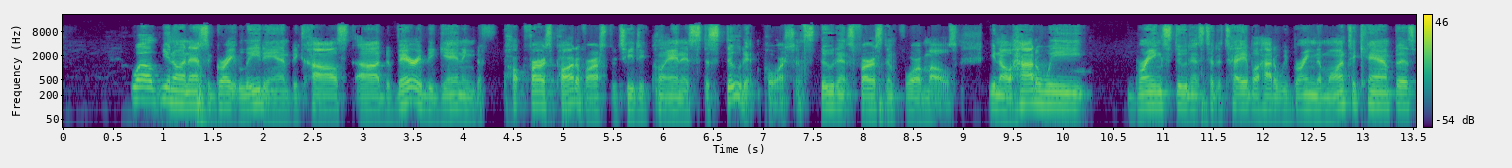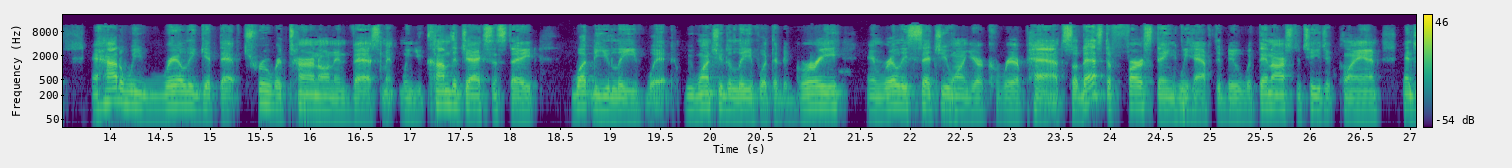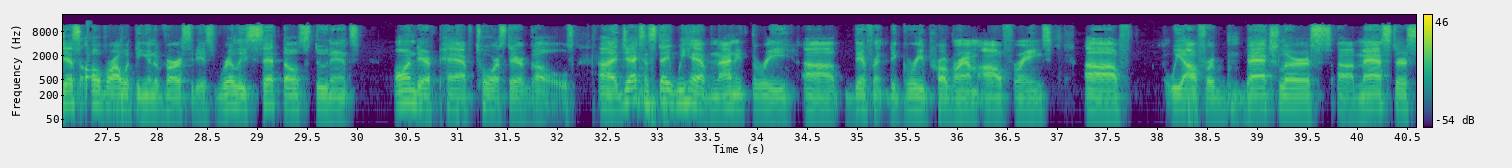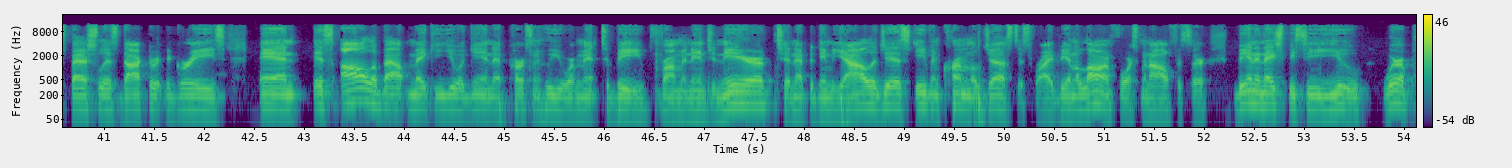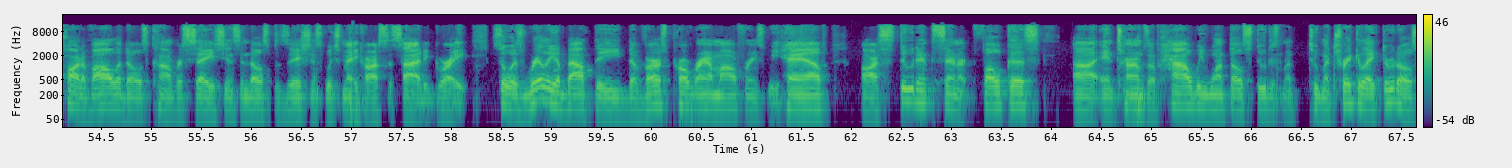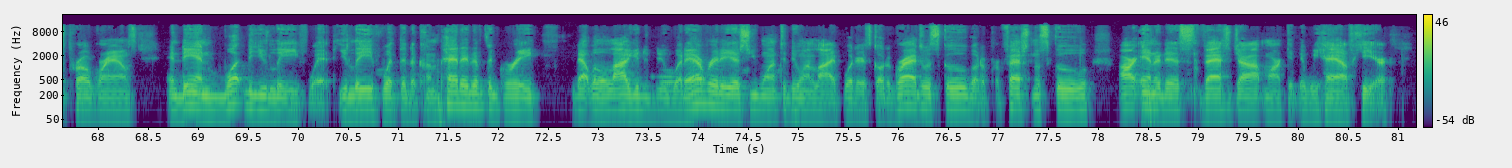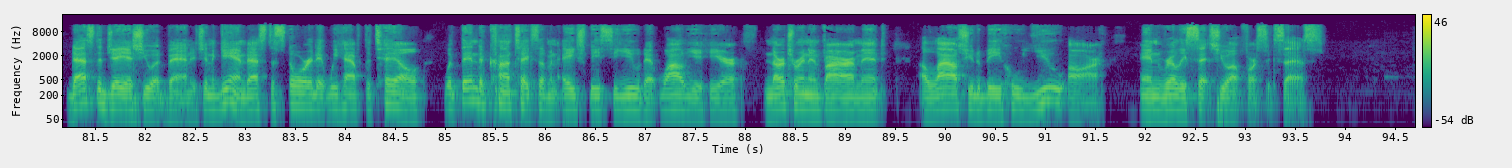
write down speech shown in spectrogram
Well, you know, and that's a great lead in because uh, the very beginning, the p- first part of our strategic plan is the student portion, students first and foremost. You know, how do we bring students to the table? How do we bring them onto campus? And how do we really get that true return on investment? When you come to Jackson State, what do you leave with? We want you to leave with a degree and really set you on your career path. So that's the first thing we have to do within our strategic plan and just overall with the university is really set those students on their path towards their goals. Uh, at Jackson State, we have 93 uh, different degree program offerings uh, we offer bachelor's, uh, master's, specialist, doctorate degrees. And it's all about making you, again, that person who you were meant to be from an engineer to an epidemiologist, even criminal justice, right? Being a law enforcement officer, being an HBCU, we're a part of all of those conversations and those positions which make our society great. So it's really about the diverse program offerings we have, our student centered focus uh, in terms of how we want those students to matriculate through those programs. And then what do you leave with? You leave with the, the competitive degree that will allow you to do whatever it is you want to do in life, whether it's go to graduate school, go to professional school, or enter this vast job market that we have here. That's the JSU advantage. And again, that's the story that we have to tell within the context of an HBCU that while you're here, nurturing environment allows you to be who you are and really sets you up for success.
